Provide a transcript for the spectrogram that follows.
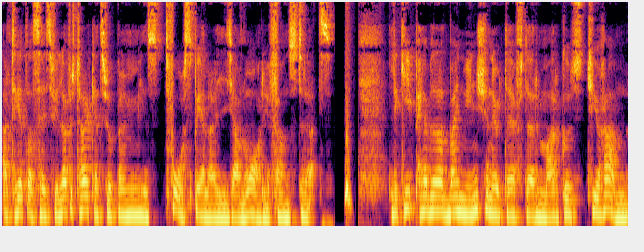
Arteta sägs vilja förstärka truppen med minst två spelare i januarifönstret. L'Equipe hävdar att Bayern München är ute efter Marcus Thuram.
